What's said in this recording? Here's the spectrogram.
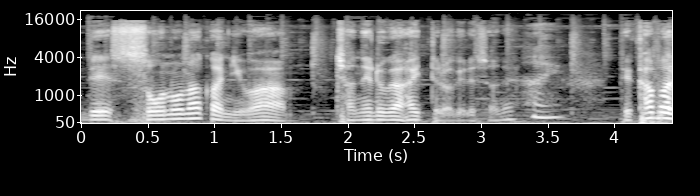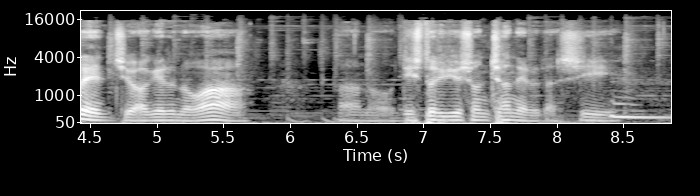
でその中にはチャンネルが入ってるわけですよね、はい、でカバレッジを上げるのはあのディストリビューションチャンネルだし、うん、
